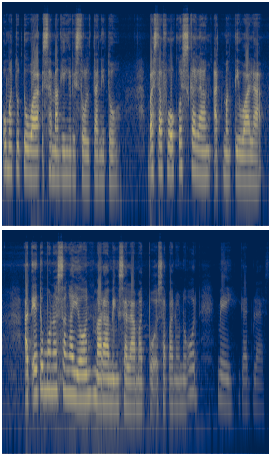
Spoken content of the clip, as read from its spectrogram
o matutuwa sa maging resulta nito. Basta focus ka lang at magtiwala. At ito muna sa ngayon, maraming salamat po sa panonood. May God bless.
